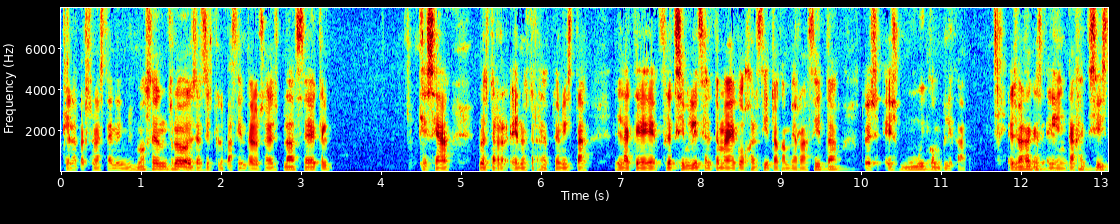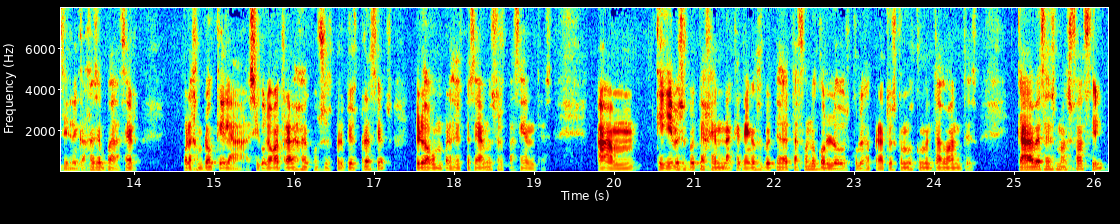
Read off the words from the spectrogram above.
que la persona esté en el mismo centro, es decir, que el paciente no se desplace, que, que sea nuestra, eh, nuestra recepcionista la que flexibilice el tema de coger cita cambiar la cita. Entonces, es muy complicado. Es verdad que el encaje existe, el encaje se puede hacer. Por ejemplo, que la psicóloga trabaje con sus propios precios, pero haga un precio especial a nuestros pacientes. que lleve su propia agenda, que tenga su propio datáfono con los, los aparatos que hemos comentado antes. Cada vez es más fácil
